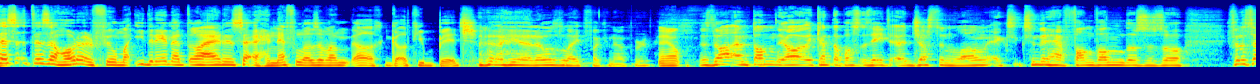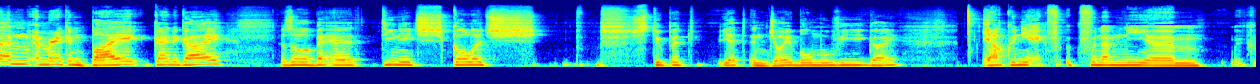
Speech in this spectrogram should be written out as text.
is, het, is, een horrorfilm, maar iedereen heeft toch ergens een gniffel zo van... Oh, god, you bitch. Ja, dat was like fucking awkward. Ja. Dus dat, en dan, ja, ik heb dat pas gezegd, eh, Justin Long. Ik, ik ben er geen fan van. Dat is zo... Ik vind dat een American Pie kind of guy. Zo bij eh, teenage college, pff, stupid yet enjoyable movie guy. Ja, ik weet niet, ik, ik vind hem niet... ehm, ik-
